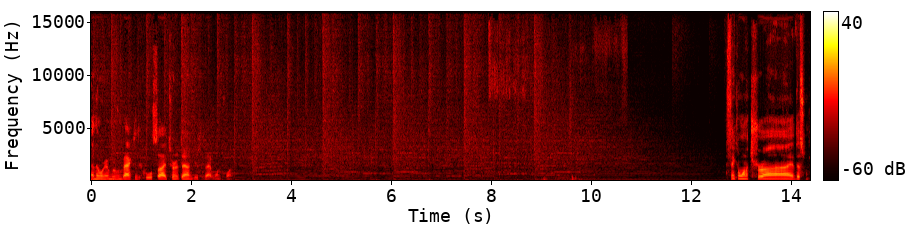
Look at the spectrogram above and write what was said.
And then we're gonna move them back to the cool side, turn it down, get to that 120. Think I wanna try this one.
